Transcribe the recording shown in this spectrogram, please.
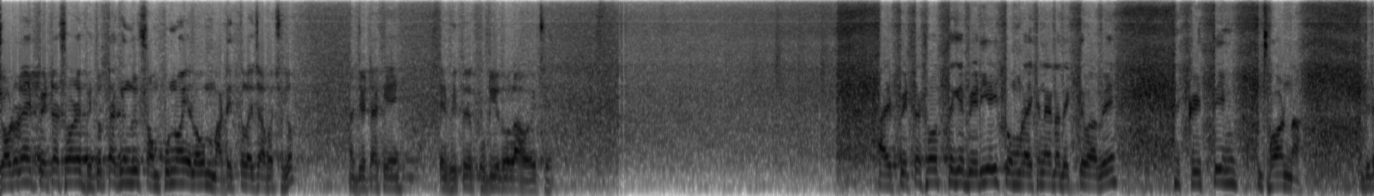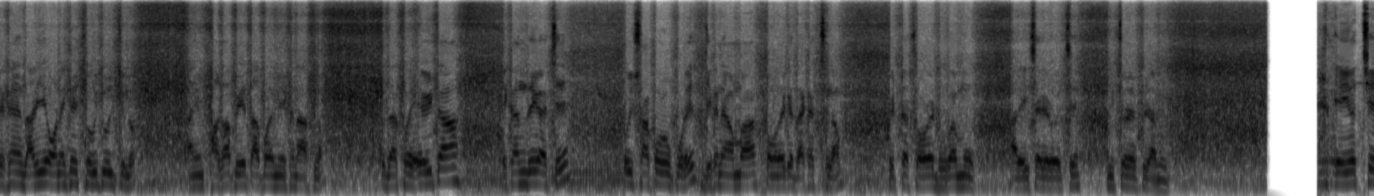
জর্ডনের পেটা শহরের ভিতরটা কিন্তু সম্পূর্ণ এরকম মাটির তলায় চাপা ছিল যেটাকে এর ভিতরে ফুটিয়ে তোলা হয়েছে। আর পেট্রা শহর থেকে বেরিয়েই তোমরা এখানে একটা দেখতে পাবে, কৃত্রিম ঝর্ণা। যেটা এখানে দাঁড়িয়ে অনেকে ছবি তুলছিল। আমি ফাঁকা পেয়ে তারপর আমি এখানে আসলাম। তো দেখো, এইটা এখান থেকে আছে ওই সাঁকোর উপরে, যেখানে আমরা তোমাদেরকে দেখাচ্ছিলাম। পেটটা শহরে ঢোকা মুখ, আর এই সাইডে রয়েছে মিচরের পিরামিড। এই হচ্ছে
